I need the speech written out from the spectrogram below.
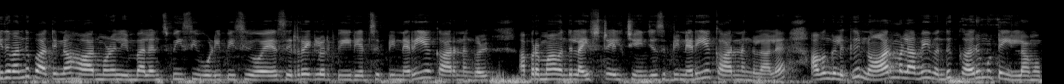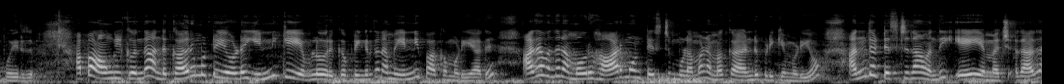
இது வந்து பார்த்திங்கன்னா hormonal imbalance PCOD PCOS irregular periods இப்படி நிறைய காரணங்கள் அப்புறமா வந்து லைஃப் ஸ்டைல் சேஞ்சஸ் இப்படி நிறைய காரணங்களால் அவங்களுக்கு நார்மலாகவே வந்து கருமுட்டை இல்லாமல் போயிடுது அப்போ அவங்களுக்கு வந்து அந்த கருமுட்டையோட எண்ணிக்கை எவ்வளோ இருக்குது அப்படிங்கிறத நம்ம எண்ணி பார்க்க முடியாது. அதை வந்து நம்ம ஒரு ஹார்மோன் டெஸ்ட் மூலமாக நம்ம கண்டுபிடிக்க முடியும். அந்த டெஸ்ட்டு தான் வந்து ஏஎம்ஹெச் அதாவது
